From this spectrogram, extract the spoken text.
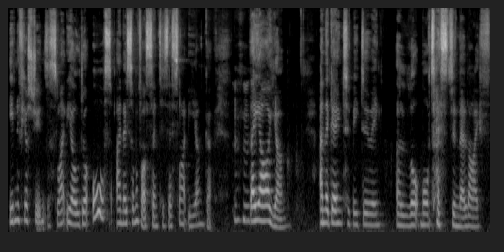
even if your students are slightly older, or I know some of our centres, they're slightly younger, mm-hmm. they are young and they're going to be doing a lot more tests in their life,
